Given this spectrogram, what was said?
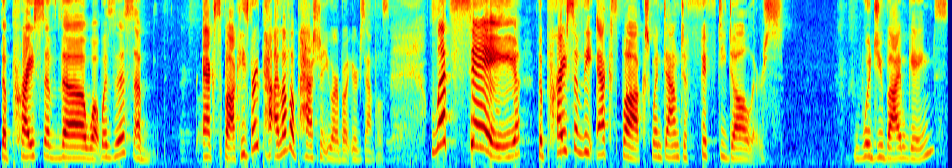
the price of the, what was this? A Xbox. He's very, pa- I love how passionate you are about your examples. Let's say the price of the Xbox went down to $50. Would you buy games?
